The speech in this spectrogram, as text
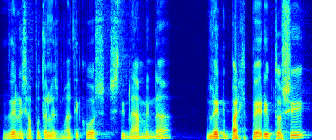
δεν είσαι αποτελεσματικός στην άμυνα, δεν υπάρχει περίπτωση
